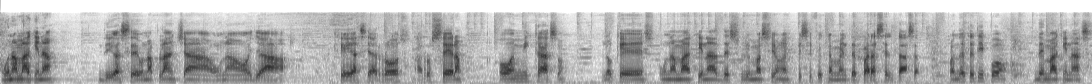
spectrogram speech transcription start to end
Una máquina, dígase una plancha, una olla que hace arroz, arrocera, o en mi caso, lo que es una máquina de sublimación específicamente para hacer taza. Cuando este tipo de máquinas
